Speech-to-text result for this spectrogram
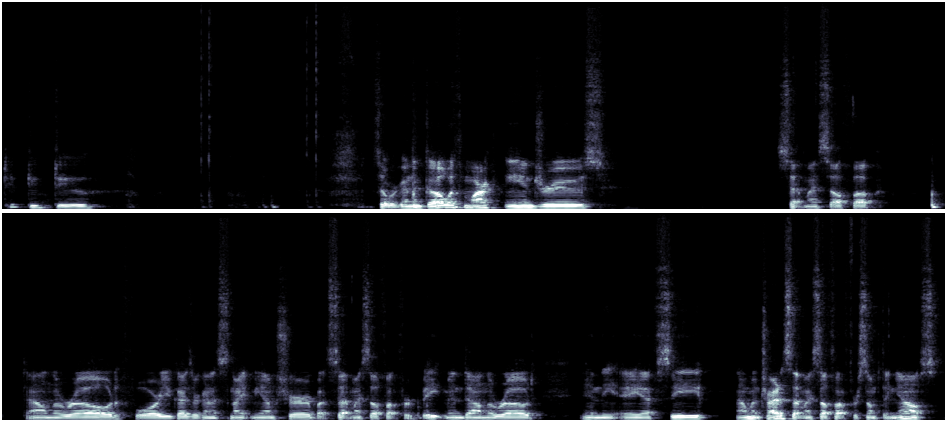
Do do do. So we're gonna go with Mark Andrews set myself up down the road for you guys are going to snipe me, I'm sure, but set myself up for Bateman down the road in the AFC. Now I'm going to try to set myself up for something else,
